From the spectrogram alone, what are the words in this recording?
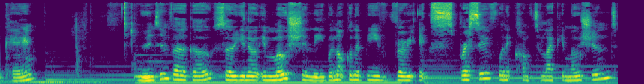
okay? Moon's in virgo so you know emotionally we're not going to be very expressive when it comes to like emotions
